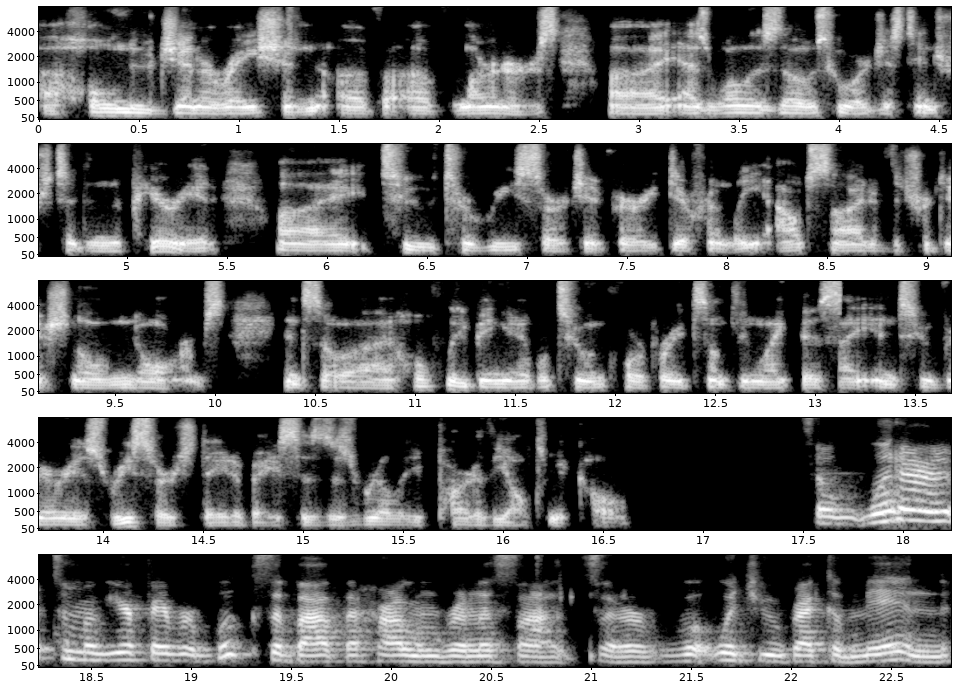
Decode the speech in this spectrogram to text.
a, whole new generation of, of learners, uh, as well as those who are just interested in the period, to, to research it very differently outside of the traditional norms. And so, hopefully, being able to incorporate something like this into various research databases is really part of the ultimate goal. So, what are some of your favorite books about the Harlem Renaissance, or what would you recommend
